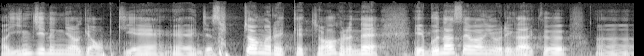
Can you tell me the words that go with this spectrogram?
어, 인지 능력이 없기에 예, 이제 섭정을 했겠죠. 그런데 이 문하세 왕이 우리가 그 어,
